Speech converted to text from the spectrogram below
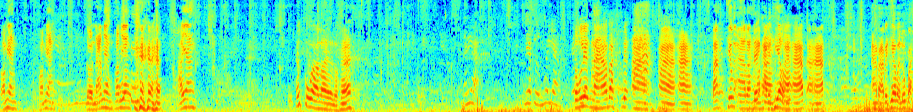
พร้อมยังพร้อมยังโดดน้ำยังพร้อมยังเอายังแล้วกลัวอะไรเหรอฮะเนี่ยเรียกลุงเขายังต้องเรียกน้าป่ะเรียกอาอาอาไปเที่ยวกับอาปะเรียกอาพาไปเที่ยวอาอาร์ตอาอาร์ตอาพาไปเที่ยวป่ะลูกป่ะ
